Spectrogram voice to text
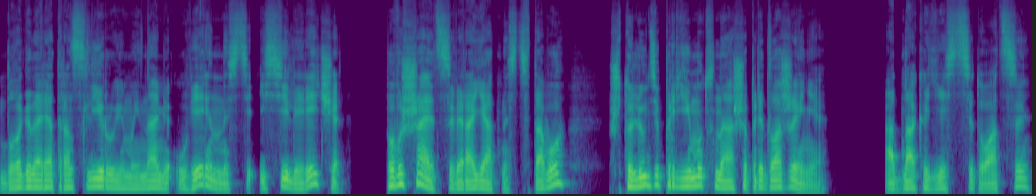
Благодаря транслируемой нами уверенности и силе речи повышается вероятность того, что люди примут наше предложение, Однако есть ситуации,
